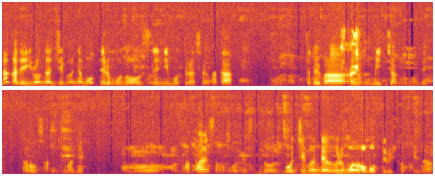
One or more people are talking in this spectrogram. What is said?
なんかね、いろんな自分で持ってるものをすでに持ってらっしゃる方、例えば、はいあのみっちゃんとかね、太郎さんとかね、あの、まあ、パン屋さんもそうですけど、もう自分で売るものが持ってる人っていうのは、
